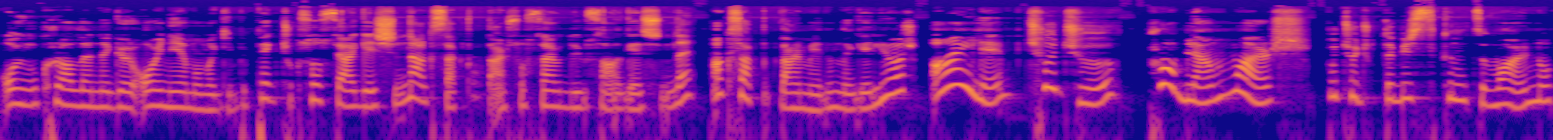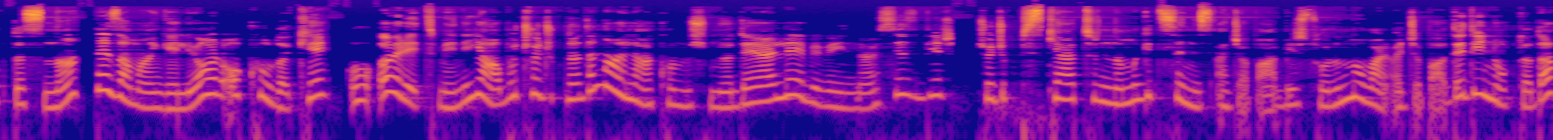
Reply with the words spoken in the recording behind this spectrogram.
oyun kurallarına göre oynayamama gibi pek çok sosyal gelişimde aksaklıklar, sosyal ve duygusal gelişimde aksaklıklar meydana geliyor. Aile çocuğu problem var. Bu çocukta bir sıkıntı var noktasına ne zaman geliyor? Okuldaki o öğretmeni ya bu çocuk neden hala konuşmuyor? Değerli ebeveynler siz bir çocuk psikiyatrına mı gitseniz acaba? Bir sorun mu var acaba? Dediği noktada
